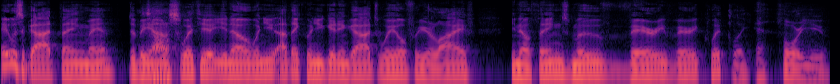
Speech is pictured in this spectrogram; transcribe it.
it was a God thing, man. To be That's honest with you, you know, when you, I think when you get in God's will for your life, you know, things move very, very quickly for you.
